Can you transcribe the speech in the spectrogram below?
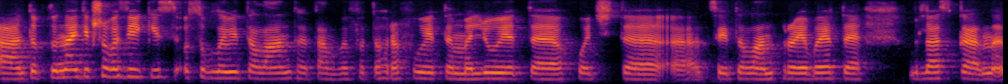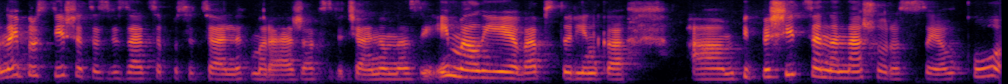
Е, тобто, навіть якщо у вас є якісь особливі таланти, там ви фотографуєте, малюєте, хочете е, цей талант проявити. Будь ласка, на- найпростіше це зв'язатися по соціальних мережах. Звичайно, в нас і імейл є, веб-сторінка. Підпишіться на нашу розсилку.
